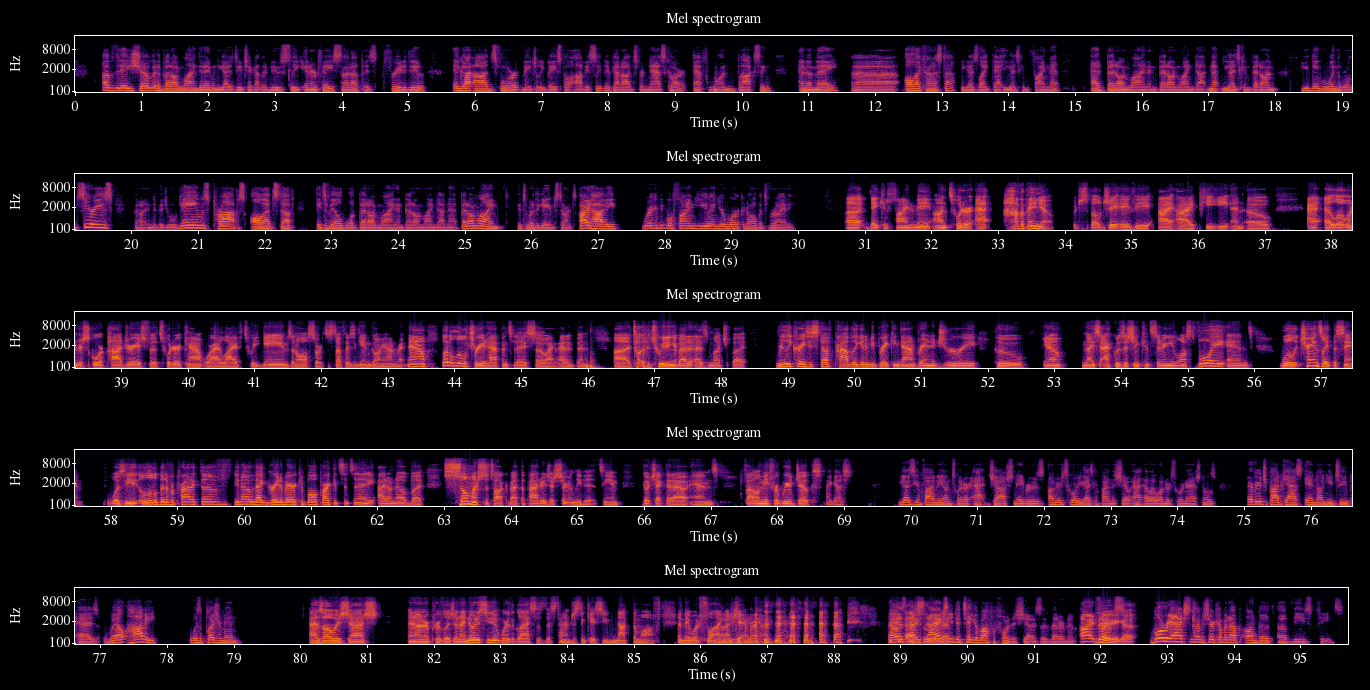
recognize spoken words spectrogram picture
of today's show. Go to Bet Online today. When you guys do check out their new sleek interface, sign up is free to do. They've got odds for Major League Baseball. Obviously, they've got odds for NASCAR, F1, boxing, MMA, uh, all that kind of stuff. You guys like that? You guys can find that at Bet Online and BetOnline.net. You guys can bet on who you think will win the World Series bet on individual games, props, all that stuff. It's available at BetOnline and BetOnline.net. BetOnline, it's where the game starts. All right, Javi, where can people find you and your work and all of its variety? Uh, they can find me on Twitter at Javapeno, which is spelled J A V I I P E N O, at LO underscore Padres for the Twitter account where I live tweet games and all sorts of stuff. There's a game going on right now, but a little trade happened today, so I hadn't been uh, t- tweeting about it as much, but really crazy stuff. Probably going to be breaking down Brandon Drury, who, you know, nice acquisition considering you lost Voit, and will it translate the same? was he a little bit of a product of you know that great American ballpark in Cincinnati? I don't know, but so much to talk about. The Padres are certainly the team. Go check that out and follow me for weird jokes. I guess. You guys can find me on Twitter at Josh Neighbors underscore. You guys can find the show at LO underscore Nationals. wherever you get your podcast and on YouTube as well. Javi, it was a pleasure, man. As always, Josh, an honor privilege. And I noticed you didn't wear the glasses this time, just in case you knocked them off and they went flying Oh, on yeah, camera. yeah. That was I, Absolutely, I man. actually did take them off before the show, so it's better move. All right, there folks. you go. More reactions, I'm sure, coming up on both of these feeds.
